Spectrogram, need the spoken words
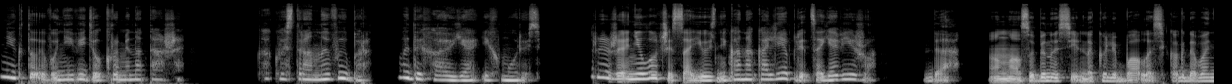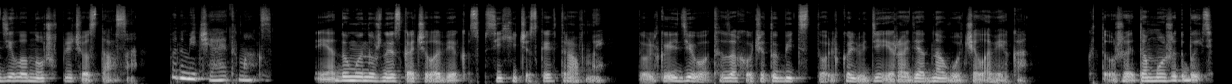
никто его не видел, кроме Наташи. Какой странный выбор. Выдыхаю я и хмурюсь. Рыжая не лучший союзник, она колеблется, я вижу. Да, она особенно сильно колебалась, когда вонзила нож в плечо Стаса. Подмечает Макс. Я думаю, нужно искать человека с психической травмой. Только идиот захочет убить столько людей ради одного человека. Кто же это может быть?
